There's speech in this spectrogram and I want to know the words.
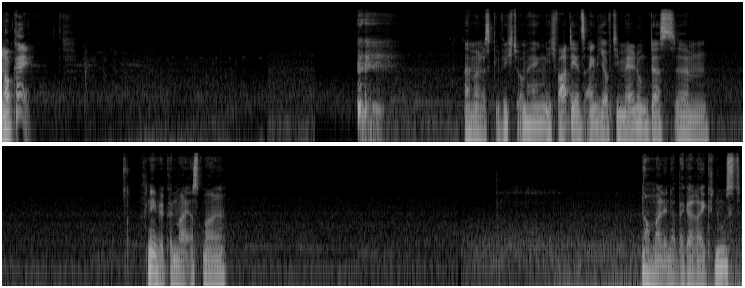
Okay. Einmal das Gewicht umhängen. Ich warte jetzt eigentlich auf die Meldung, dass... Ähm Ach nee, wir können mal erstmal... Nochmal in der Bäckerei knust.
